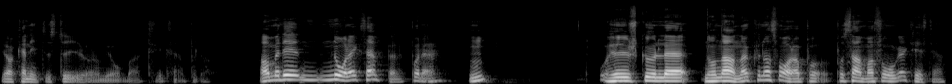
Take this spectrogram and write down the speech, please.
jag kan inte styra hur de jobbar till exempel. Ja, men det är några exempel på det. Mm. Och hur skulle någon annan kunna svara på, på samma fråga, Christian?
